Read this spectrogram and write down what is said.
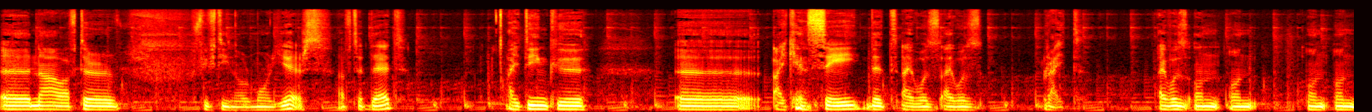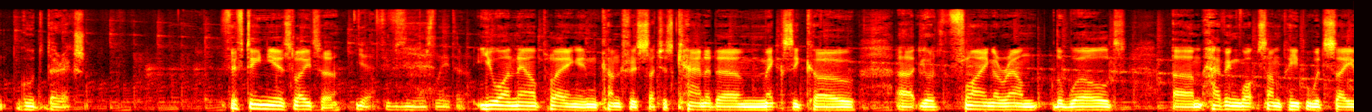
uh, now, after 15 or more years after that, I think uh, uh, I can say that I was I was right. I was on on on on good direction. 15 years later. Yeah, 15 years later. You are now playing in countries such as Canada, Mexico. Uh, you're flying around the world um, having what some people would say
